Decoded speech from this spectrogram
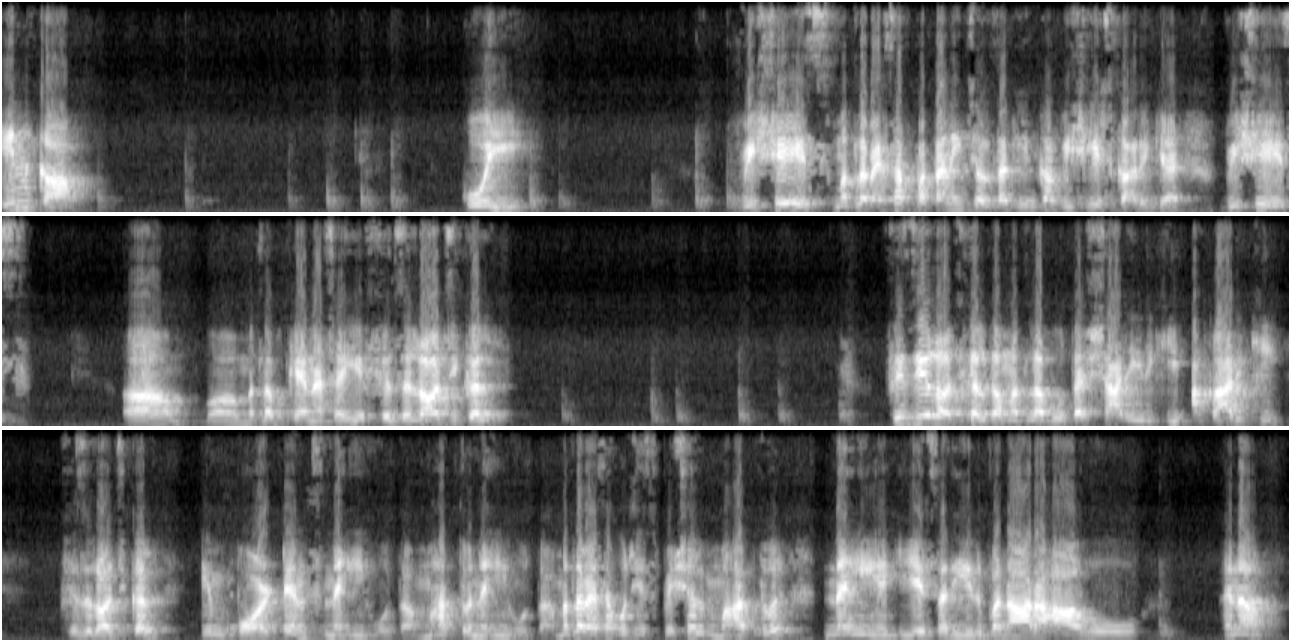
इनका कोई विशेष मतलब ऐसा पता नहीं चलता कि इनका विशेष कार्य क्या है। विशेष मतलब कहना चाहिए फिजियोलॉजिकल फिजियोलॉजिकल का मतलब होता है शारीरिक आकार की फिजियोलॉजिकल इंपॉर्टेंस नहीं होता, महत्व नहीं होता। मतलब ऐसा कुछ स्पेशल महत्व नहीं है कि ये शरीर बना रहा हो, है ना?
